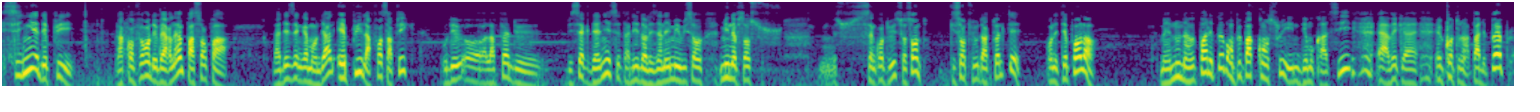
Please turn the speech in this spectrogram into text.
signés depuis la conférence de Berlin, passant par la Deuxième Guerre mondiale, et puis la France Afrique, à la fin du, siècle dernier, c'est-à-dire dans les années 1958-60, qui sont toujours d'actualité. On n'était pas là. Mais nous n'avons pas de peuple. On ne peut pas construire une démocratie quand on n'a pas de peuple.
